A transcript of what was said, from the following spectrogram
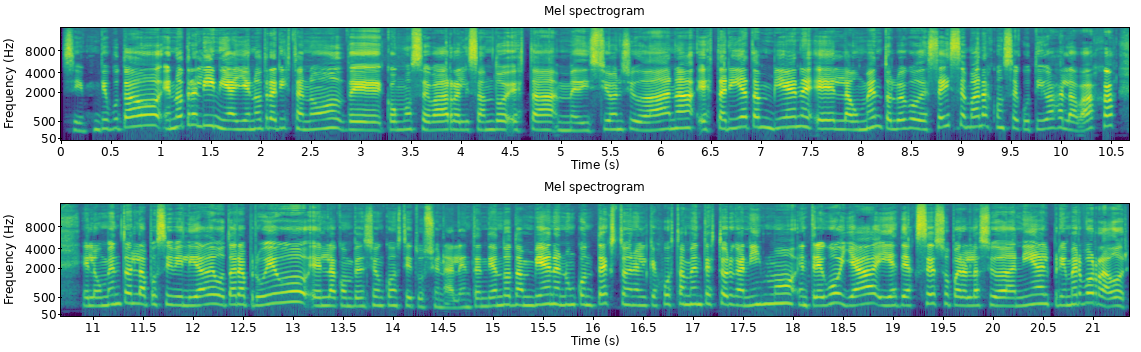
Sí, diputado, en otra línea y en otra lista, ¿no? De cómo se va realizando esta medición ciudadana, estaría también el aumento luego de seis semanas consecutivas a la baja, el aumento en la posibilidad de votar a prueba en la Convención Constitucional, entendiendo también en un contexto en el que justamente este organismo entregó ya y es de acceso para la ciudadanía el primer borrador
